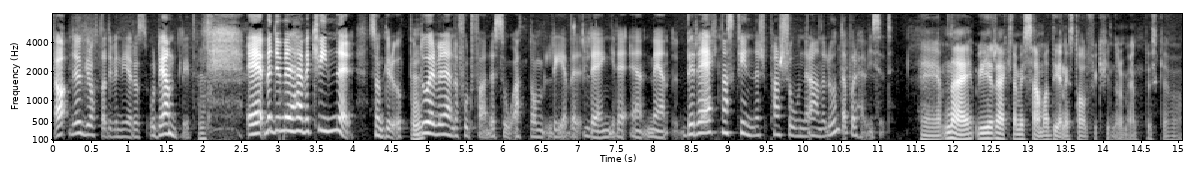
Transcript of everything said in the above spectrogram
Ja, nu grottade vi ner oss ordentligt. Mm. Eh, men du, med det här med kvinnor som grupp. Mm. Då är det väl ändå fortfarande så att de lever längre än män. Beräknas kvinnors pensioner annorlunda på det här viset? Eh, nej, vi räknar med samma delningstal för kvinnor och män. Det ska vara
